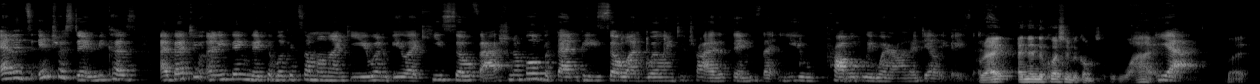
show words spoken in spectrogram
And it's interesting because I bet you anything they could look at someone like you and be like, he's so fashionable, but then be so unwilling to try the things that you probably wear on a daily basis. Right? And then the question becomes, why? Yeah. But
